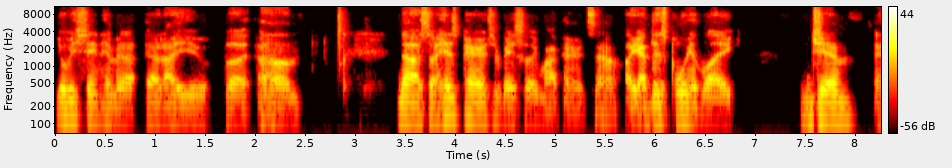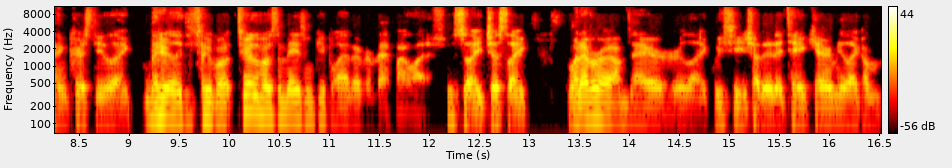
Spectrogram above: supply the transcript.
you'll be seeing him at, at IU, but um, no, so his parents are basically like my parents now. Like at this point, like Jim and Christy, like literally the two, two of the most amazing people I've ever met in my life. It's like just like whenever I'm there or like we see each other, they take care of me like I'm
